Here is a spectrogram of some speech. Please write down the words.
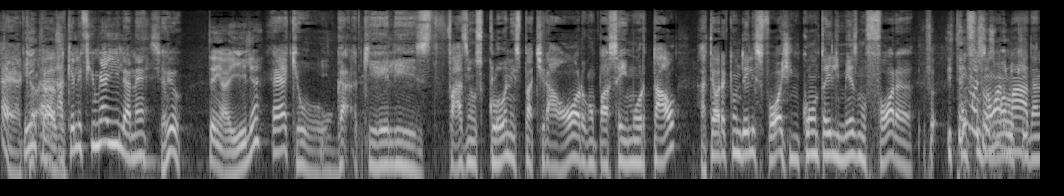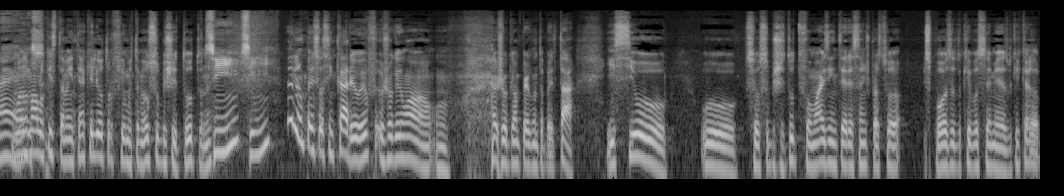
É, aquele, em casa. aquele filme A Ilha, né? Você já viu? Tem a ilha. É, que, o, que eles fazem os clones para tirar órgão, pra ser imortal. Até a hora que um deles foge, encontra ele mesmo fora. E tem mais umas armada, né? Umas maluquices também. Tem aquele outro filme também, O Substituto, né? Sim, sim. Ele não pensou assim, cara, eu, eu, eu joguei uma. Um, eu joguei uma pergunta pra ele, tá. E se o, o seu substituto for mais interessante para sua esposa do que você mesmo. O que, que ela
